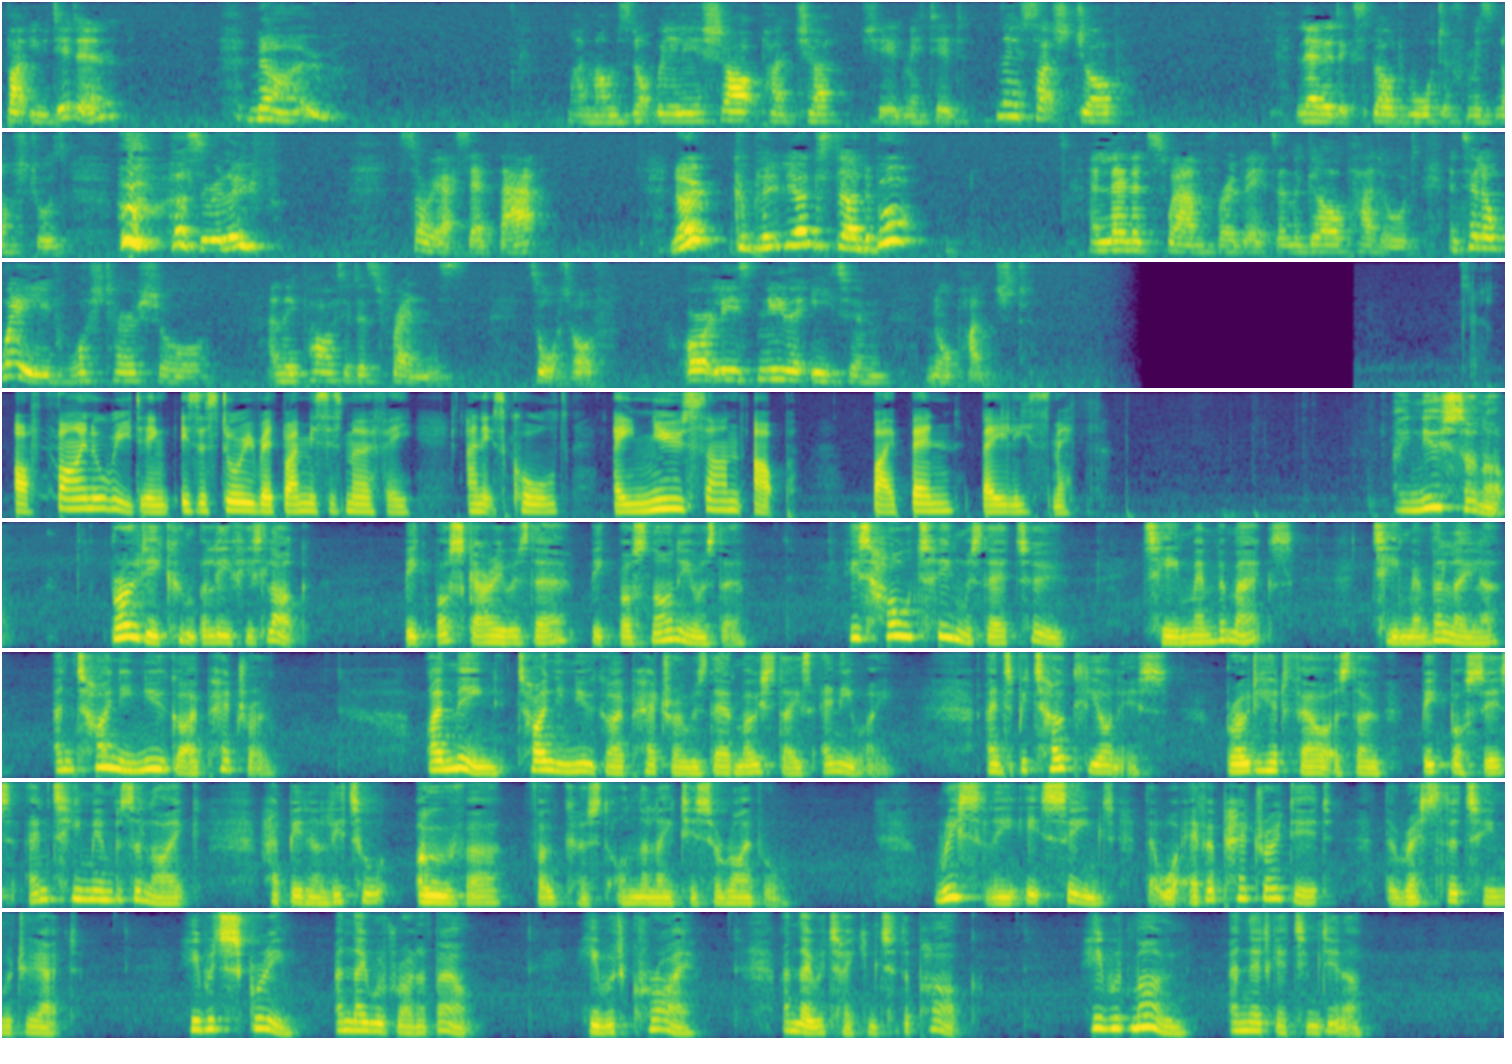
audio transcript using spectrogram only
But you didn't. No. My mum's not really a shark puncher, she admitted. No such job. Leonard expelled water from his nostrils. Whew, that's a relief. Sorry I said that. No, completely understandable. And Leonard swam for a bit and the girl paddled until a wave washed her ashore and they parted as friends. Sort of. Or at least neither eaten nor punched. Our final reading is a story read by Mrs. Murphy and it's called A New Sun Up by Ben Bailey Smith. A new sun up. Brody couldn't believe his luck. Big Boss Gary was there, Big Boss Narnia was there. His whole team was there too. Team member Max, team member Layla, and tiny new guy Pedro. I mean, tiny new guy Pedro was there most days anyway. And to be totally honest, Brody had felt as though big bosses and team members alike had been a little over focused on the latest arrival. Recently, it seemed that whatever Pedro did, the rest of the team would react. He would scream and they would run about. He would cry and they would take him to the park. He would moan and they'd get him dinner.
